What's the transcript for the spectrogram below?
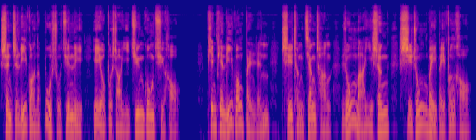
甚至李广的部属军吏也有不少以军功取侯。偏偏李广本人驰骋疆场，戎马一生，始终未被封侯。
